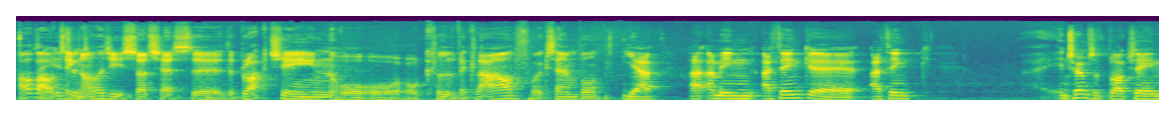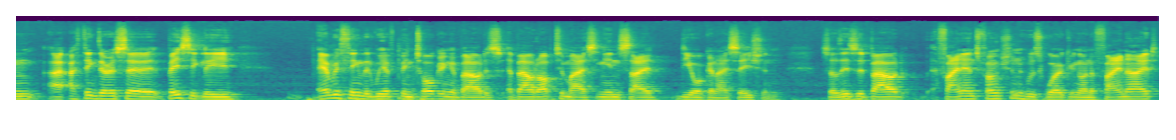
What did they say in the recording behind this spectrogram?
How about technologies such as uh, the blockchain or, or, or cl the cloud, for example? Yeah, I, I mean, I think uh, I think in terms of blockchain, I, I think there is a basically everything that we have been talking about is about optimizing inside the organization. So this is about a finance function who's working on a finite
